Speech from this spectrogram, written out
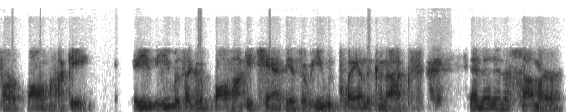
for ball hockey. He he was like a ball hockey champion, so he would play on the Canucks, and then in the summer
